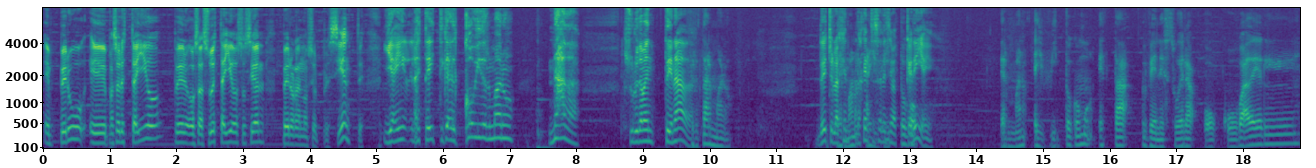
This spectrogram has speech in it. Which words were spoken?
en Perú eh, pasó el estallido, pero, o sea, su estallido social, pero renunció el presidente? Y ahí la estadística del COVID, hermano, nada. Absolutamente nada. ¿Verdad, hermano? De hecho, la gente, Hermano, la gente ¿hay sale sin mascarilla ahí. Hermano, ¿has visto cómo está Venezuela o Cuba del.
